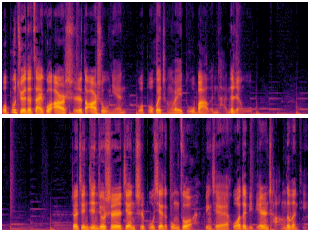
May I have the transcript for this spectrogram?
我不觉得再过二十到二十五年，我不会成为独霸文坛的人物。这仅仅就是坚持不懈的工作，并且活得比别人长的问题。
